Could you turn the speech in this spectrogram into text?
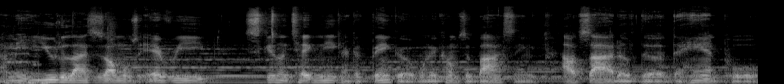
I mean, he utilizes almost every skill and technique I could think of when it comes to boxing outside of the, the hand pull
